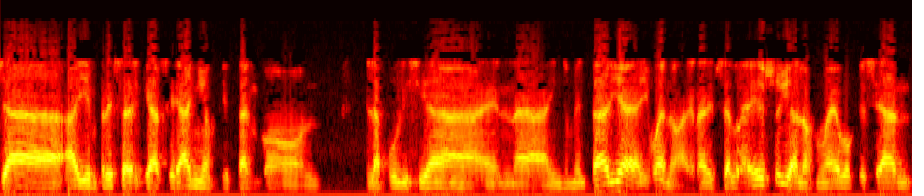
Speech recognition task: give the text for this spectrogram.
ya hay empresas que hace años que están con la publicidad en la indumentaria y bueno, agradecerle a eso y a los nuevos que se han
